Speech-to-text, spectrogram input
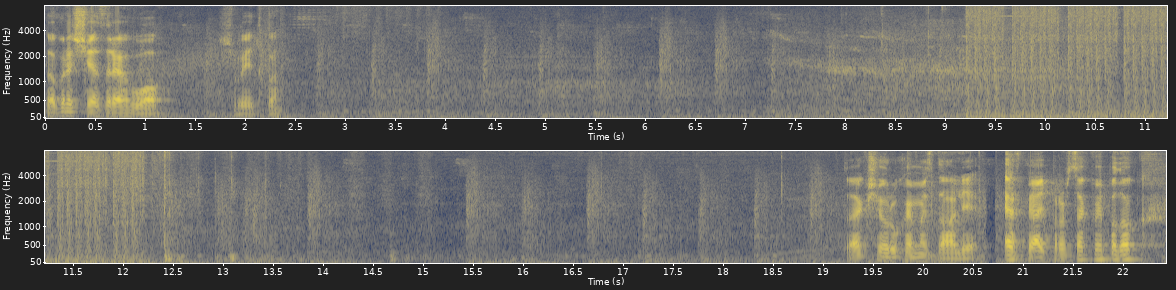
Добре, що я зреагував швидко. Так що рухаємось далі. F5 про всяк випадок.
